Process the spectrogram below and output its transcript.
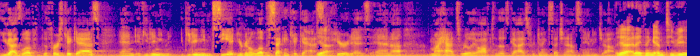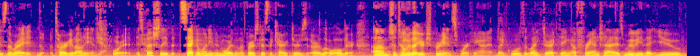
you guys love the first Kick Ass, and if you didn't even if you didn't even see it, you're going to love the second Kick Ass. Yeah. here it is." And uh, my hat's really off to those guys for doing such an outstanding job. Yeah, and I think MTV is the right target audience Yeah. for it, especially the second one even more than the first because the characters are a little older. Um, so tell me about your experience working on it. Like, what was it like directing a franchise movie that you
